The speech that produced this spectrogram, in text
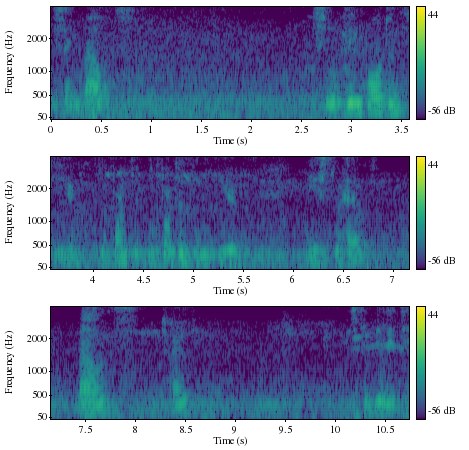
the same balance. So the important here, the important, important thing here is to have balance, to have stability.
